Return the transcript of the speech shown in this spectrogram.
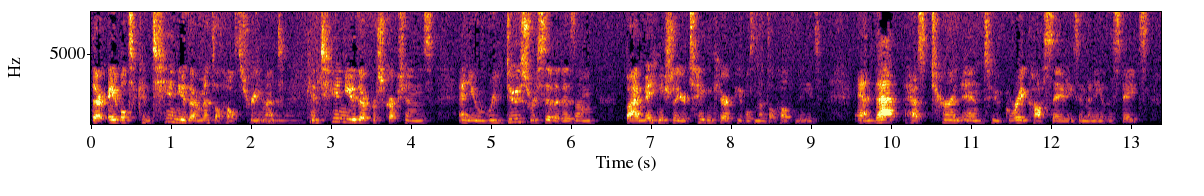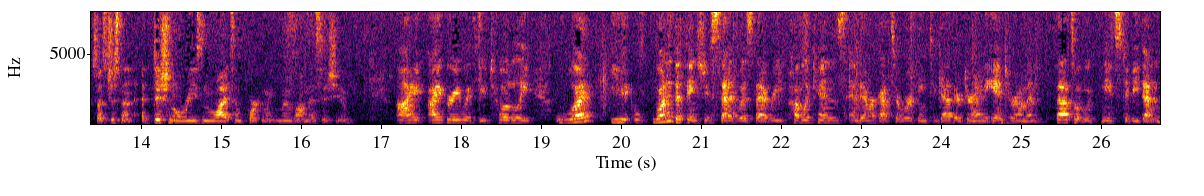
they're able to continue their mental health treatment, mm. continue their prescriptions, and you reduce recidivism by making sure you're taking care of people's mental health needs. And that has turned into great cost savings in many of the states. So it's just an additional reason why it's important we move on this issue. I, I agree with you totally. What you, one of the things you said was that Republicans and Democrats are working together during the interim, and that's what needs to be done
